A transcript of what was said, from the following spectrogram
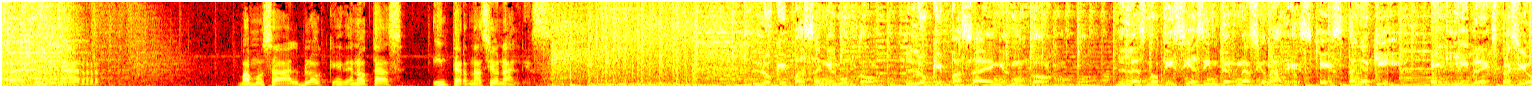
Para culminar, vamos al bloque de notas internacionales. Lo que pasa en el mundo, lo que pasa en el mundo. Las noticias internacionales están aquí en Libre Expresión.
